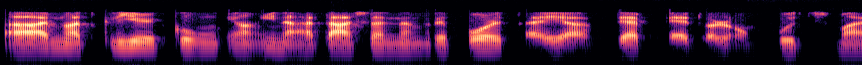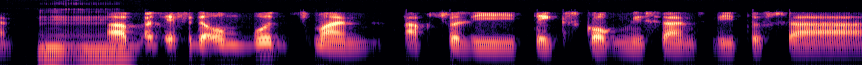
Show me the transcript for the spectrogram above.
ah, I'm not clear kung ang inaatasan ng report ay ang DepEd or ombudsman. Mm-mm. Uh, but if the ombudsman actually takes cognizance dito sa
